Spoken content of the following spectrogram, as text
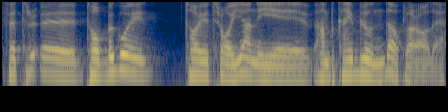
för eh, Tobbe går ju, tar ju Trojan i, han kan ju blunda och klara av det.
